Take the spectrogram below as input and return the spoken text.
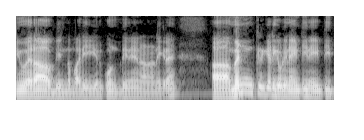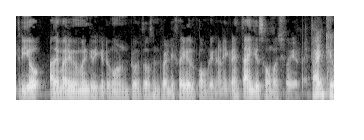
நியூ எரா அப்படின்ற மாதிரி இருக்கும் அப்படின்னு நான் நினைக்கிறேன். மென் கிரிக்கெட் எப்படி நைன்டீன் எயிட்டி த்ரீயோ அதே மாதிரி விமன் கிரிக்கெட்டுக்கும் டூ தௌசண்ட் டுவெண்ட்டி ஃபைவ் இருக்கும் அப்படின்னு நினைக்கிறேன். Thank you so much for your time thank you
